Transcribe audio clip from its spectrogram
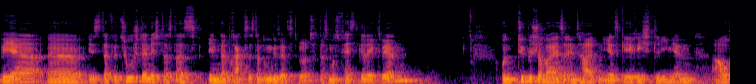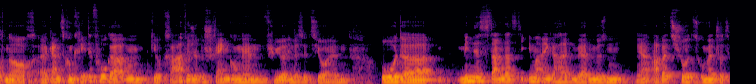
Wer äh, ist dafür zuständig, dass das in der Praxis dann umgesetzt wird? Das muss festgelegt werden. Und typischerweise enthalten ESG-Richtlinien auch noch äh, ganz konkrete Vorgaben, geografische Beschränkungen für Investitionen oder Mindeststandards, die immer eingehalten werden müssen, ja, Arbeitsschutz, Umweltschutz.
